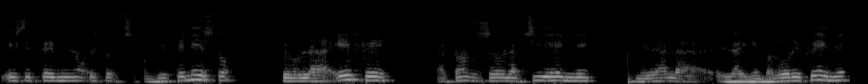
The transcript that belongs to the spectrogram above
este término, esto se convierte en esto, pero la f actuando sobre la psi n me da la, el valor fn,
